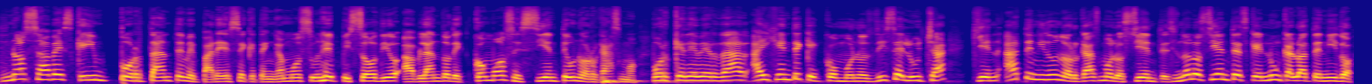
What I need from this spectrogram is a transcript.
No sabes qué importante me parece que tengamos un episodio hablando de cómo se siente un orgasmo. Porque de verdad hay gente que, como nos dice Lucha, quien ha tenido un orgasmo lo siente. Si no lo sientes, que nunca lo ha tenido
